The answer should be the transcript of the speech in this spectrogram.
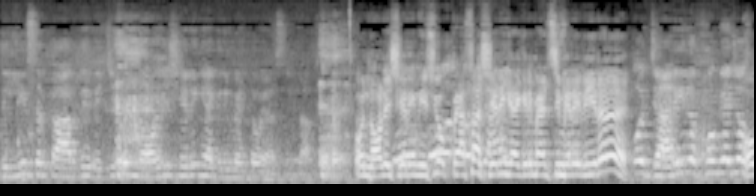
ਦਿੱਲੀ ਸਰਕਾਰ ਦੇ ਵਿੱਚ ਇੱਕ ਨੌਲੇਜ ਸ਼ੇਅਰਿੰਗ ਐਗਰੀਮੈਂਟ ਹੋਇਆ ਸੀ ਉਹ ਨੌਲੇਜ ਸ਼ੇਅਰਿੰਗ ਨਹੀਂ ਸੀ ਉਹ ਪੈਸਾ ਸ਼ੇਅਰਿੰਗ ਐਗਰੀਮੈਂਟ ਸੀ ਮੇਰੇ ਵੀਰ। ਉਹ ਜਾਰੀ ਰੱਖੋਗੇ ਜੋ ਉਹ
